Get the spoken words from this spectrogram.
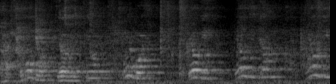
All right, one more. Yogi, heel. One more. Yogi, Yogi, come. Yogi.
